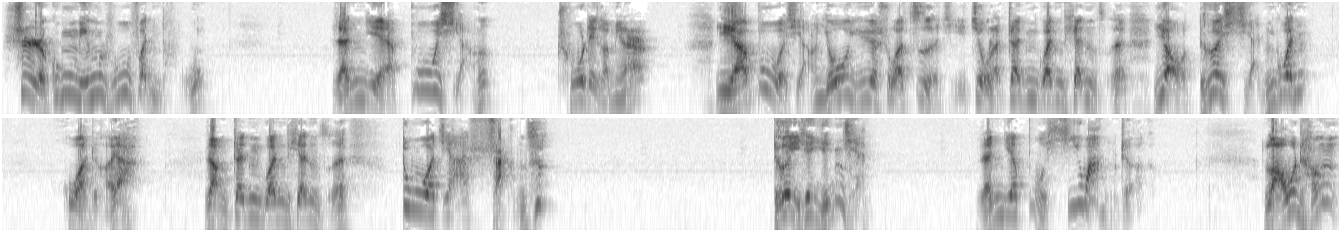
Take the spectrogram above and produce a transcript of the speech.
视功名如粪土，人家不想出这个名儿，也不想由于说自己救了贞观天子要得显官，或者呀让贞观天子多加赏赐，得一些银钱，人家不希望这个。老程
